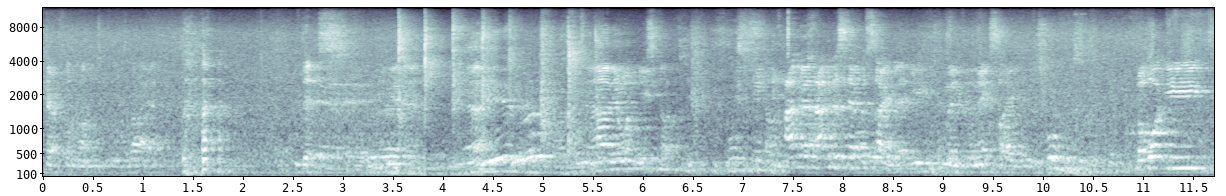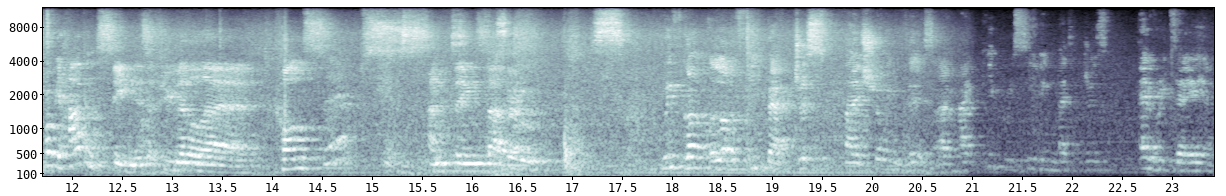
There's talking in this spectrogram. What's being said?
careful not to go riot, this. No, they want new stuff. I'm gonna, I'm gonna step aside and let you come in for the next slide. But what you probably haven't seen is a few little uh, concepts and things that are We've got a lot of feedback just by showing this. I, I keep receiving messages every day and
